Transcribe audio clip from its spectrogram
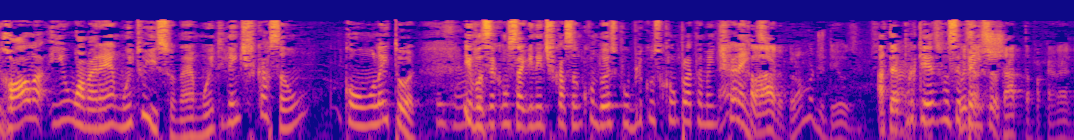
E rola. E o Homem-Aranha é muito isso, né? Muita identificação com o leitor. E você consegue identificação com dois públicos completamente É, diferentes. claro, pelo amor de Deus. gente. Até porque se você Coisa pensa. chata pra caralho.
